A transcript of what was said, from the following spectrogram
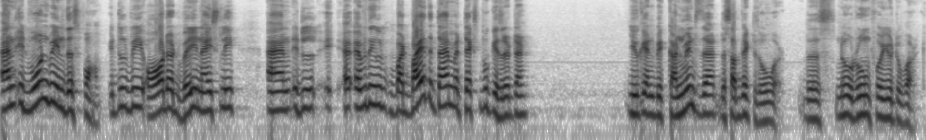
And it will not be in this form. It will be ordered very nicely and it will everything will, but by the time a textbook is written you can be convinced that the subject is over. There is no room for you to work.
